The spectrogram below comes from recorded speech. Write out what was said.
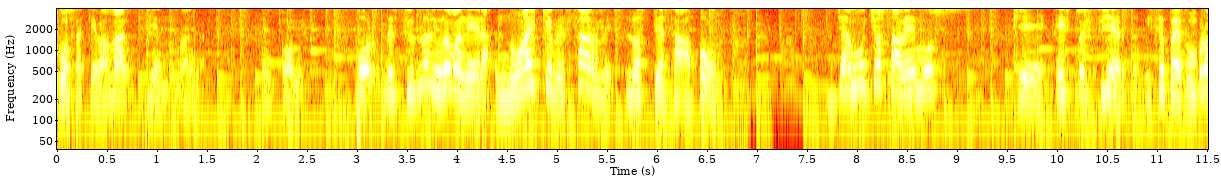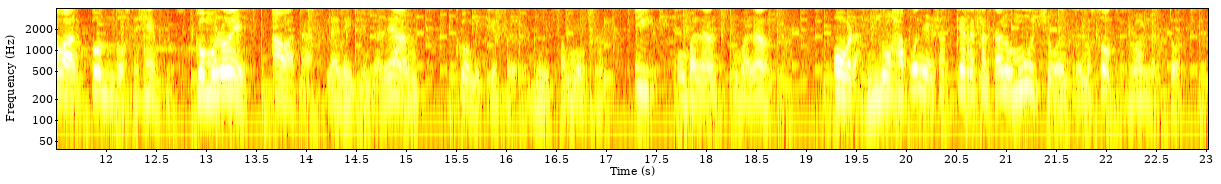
cosa que va mal siendo manga o cómic. Por decirlo de una manera, no hay que besarle los pies a Japón. Ya muchos sabemos que esto es cierto y se puede comprobar con dos ejemplos, como lo es Avatar, la leyenda de Aang, cómic que fue muy famoso, y Un Balance, Un Balance, obras no japonesas que resaltaron mucho entre nosotros los lectores.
